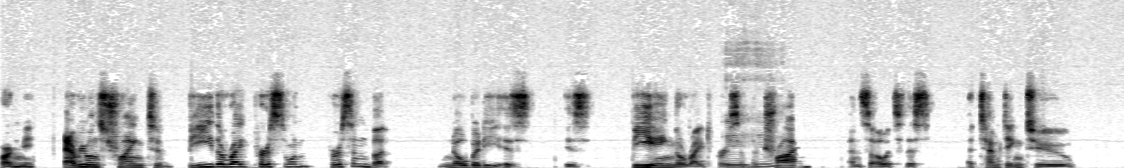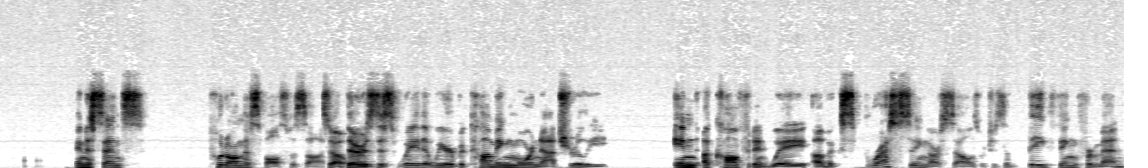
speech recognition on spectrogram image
pardon me everyone's trying to be the right person person but nobody is is being the right person. Mm-hmm. they're trying. And so it's this attempting to in a sense put on this false facade. So there's this way that we are becoming more naturally in a confident way of expressing ourselves, which is a big thing for men,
